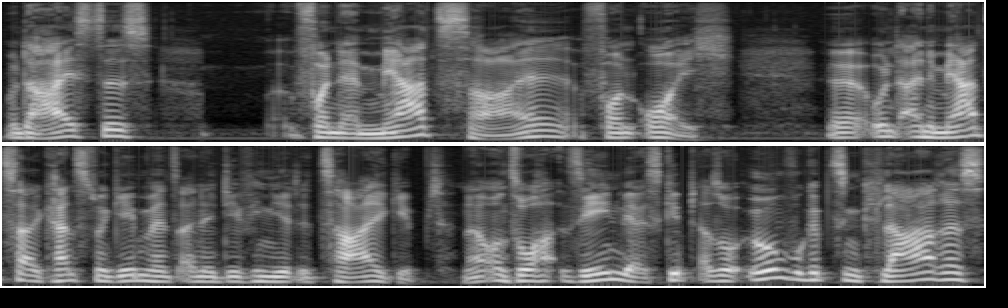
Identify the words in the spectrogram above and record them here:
Und da heißt es, von der Mehrzahl von euch. Äh, und eine Mehrzahl kann es nur geben, wenn es eine definierte Zahl gibt. Ne? Und so sehen wir, es gibt also irgendwo gibt es ein klares,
